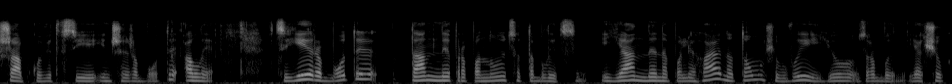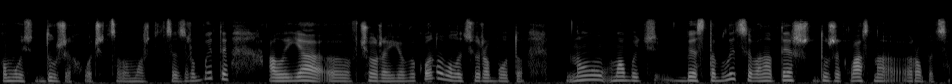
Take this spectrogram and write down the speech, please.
шапку від всієї іншої роботи, але в цієї роботи там не пропонуються таблиці. І я не наполягаю на тому, щоб ви її зробили. Якщо комусь дуже хочеться, ви можете це зробити. Але я е, вчора її виконувала, цю роботу. Ну, мабуть, без таблиці вона теж дуже класно робиться.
